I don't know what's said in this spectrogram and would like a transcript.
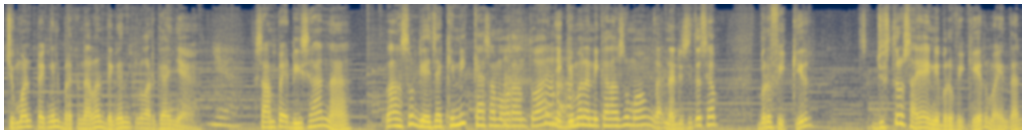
cuman pengen berkenalan dengan keluarganya. Iya. Sampai di sana langsung diajakin nikah sama orang tuanya. Gimana nikah langsung mau nggak? Nah di situ saya berpikir, justru saya ini berpikir, mainan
